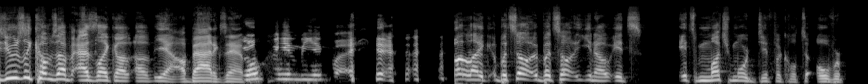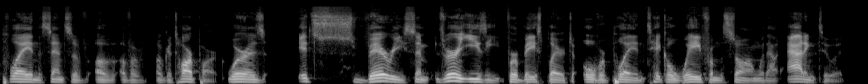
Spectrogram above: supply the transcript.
usually comes up as like a, a yeah a bad example. Don't be me Yngwie. but like but so but so you know it's it's much more difficult to overplay in the sense of of, of a, a guitar part whereas it's very sim it's very easy for a bass player to overplay and take away from the song without adding to it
